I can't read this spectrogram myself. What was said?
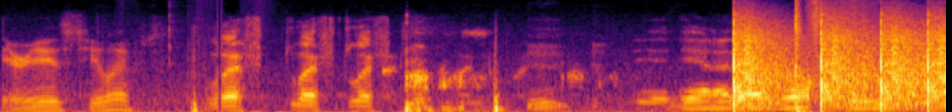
There he is to your left. Left, left, left. Yeah, down at that rock,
